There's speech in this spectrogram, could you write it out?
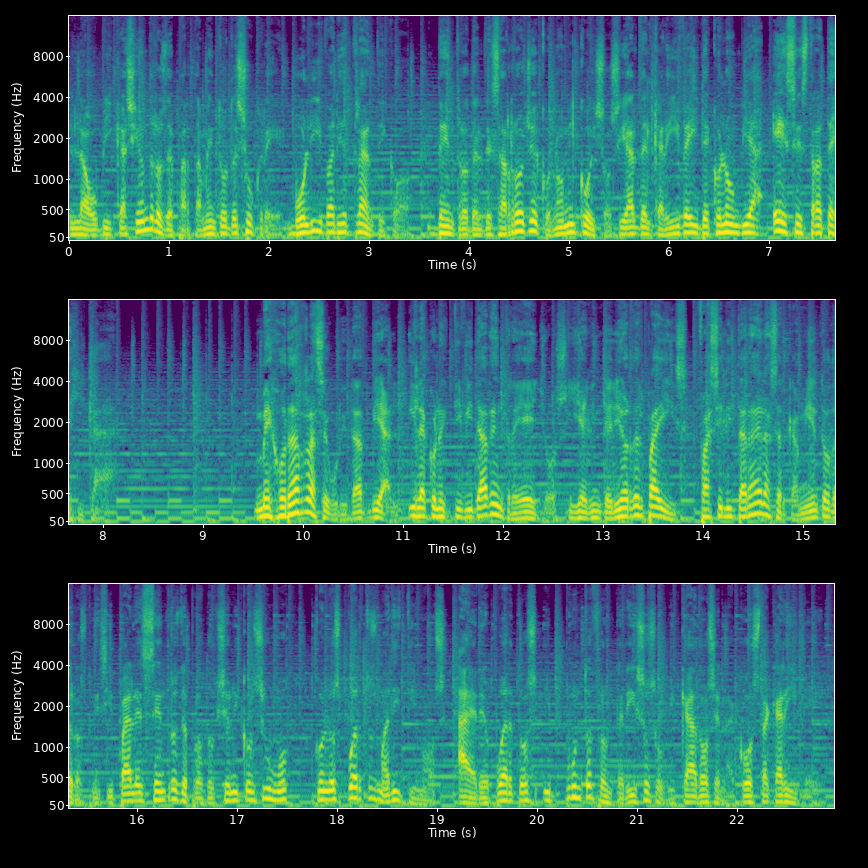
La ubicación de los departamentos de Sucre, Bolívar y Atlántico dentro del desarrollo económico y social del Caribe y de Colombia es estratégica. Mejorar la seguridad vial y la conectividad entre ellos y el interior del país facilitará el acercamiento de los principales centros de producción y consumo con los puertos marítimos, aeropuertos y puntos fronterizos ubicados en la costa caribe.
